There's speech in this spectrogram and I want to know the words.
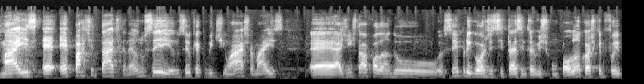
Mas é, é parte tática, né? Eu não sei, eu não sei o que, é que o Vitinho acha, mas é, a gente estava falando, eu sempre gosto de citar essa entrevista com o Paulão, que eu acho que ele foi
